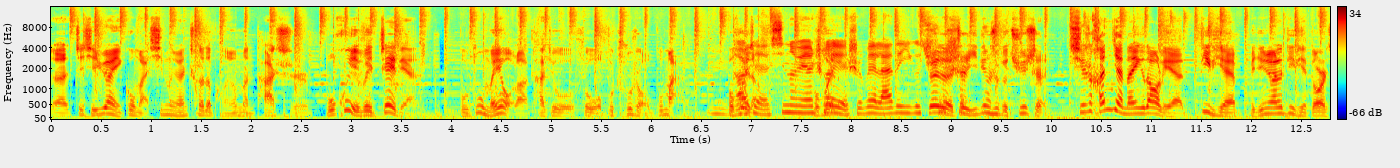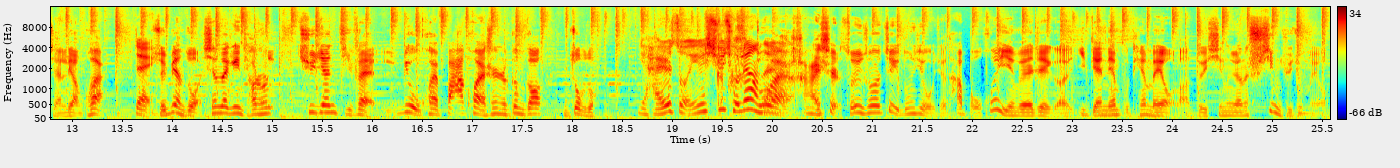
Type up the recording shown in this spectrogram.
呃，这些愿意购买新能源车的朋友们，他是不会为这点补助没有了，他就说我不出手不买了。嗯，不会的而且新能源车也是未来的一个趋对对，这势。一定是个趋势。其实很简单一个道理，地铁北京原来地铁多少钱？两块，对，随便坐。现在给你调成区间计费，六块、八块，甚至更高，你坐不坐？也还是做因为需求量在对还是所以说这个东西，我觉得它不会因为这个一点点补贴没有了，对新能源的兴趣就没有了，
